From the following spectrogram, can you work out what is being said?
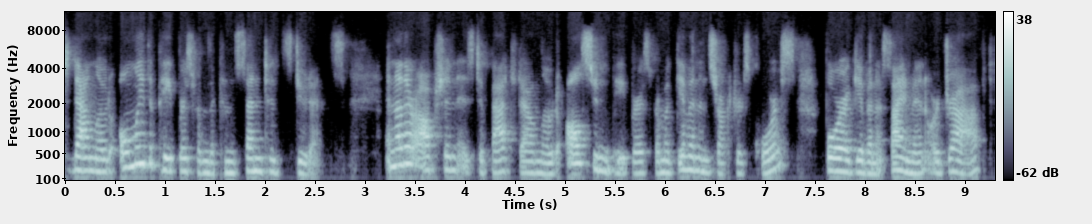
to download only the papers from the consented students. Another option is to batch download all student papers from a given instructor's course for a given assignment or draft.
